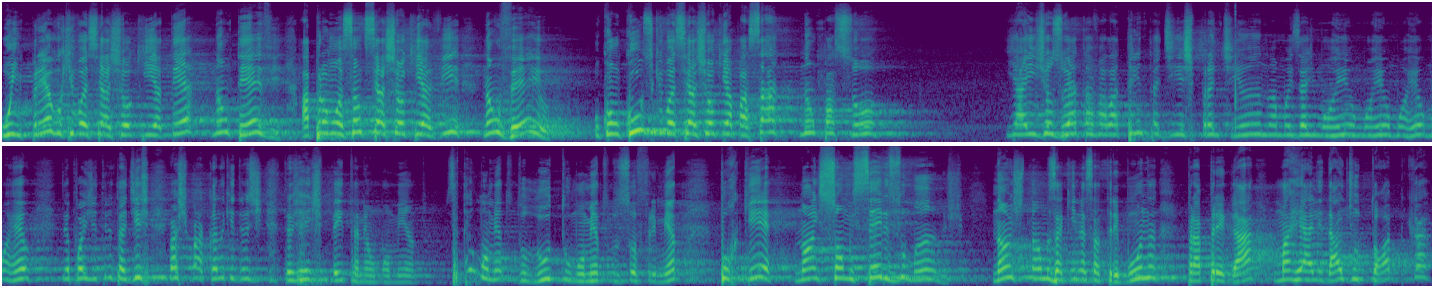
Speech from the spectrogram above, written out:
O emprego que você achou que ia ter, não teve. A promoção que você achou que ia vir, não veio. O concurso que você achou que ia passar, não passou. E aí Josué estava lá 30 dias pranteando, a Moisés morreu, morreu, morreu, morreu. Depois de 30 dias, eu acho bacana que Deus, Deus respeita né, um momento. Você tem um momento do luto, um momento do sofrimento, porque nós somos seres humanos. Não estamos aqui nessa tribuna para pregar uma realidade utópica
